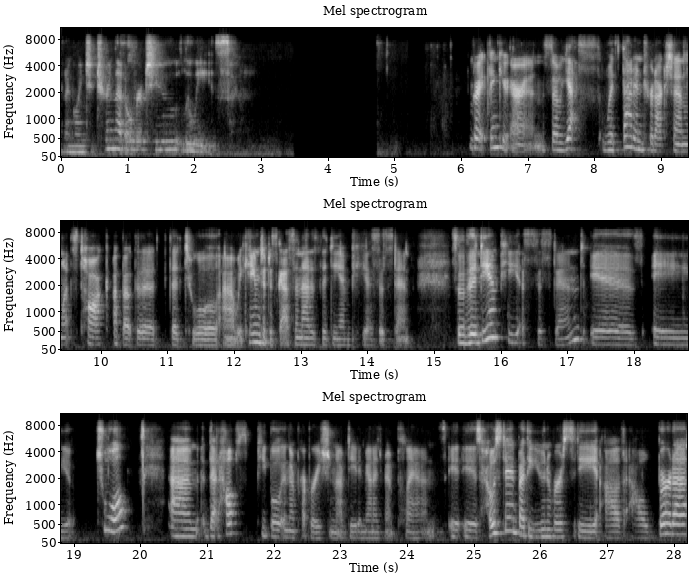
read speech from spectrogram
And I'm going to turn that over to Louise. Great, thank you, Erin. So yes, with that introduction, let's talk about the, the tool uh, we came to discuss, and that is the DMP Assistant. So the DMP Assistant is a tool um, that helps people in their preparation of data management plans. It is hosted by the University of Alberta,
